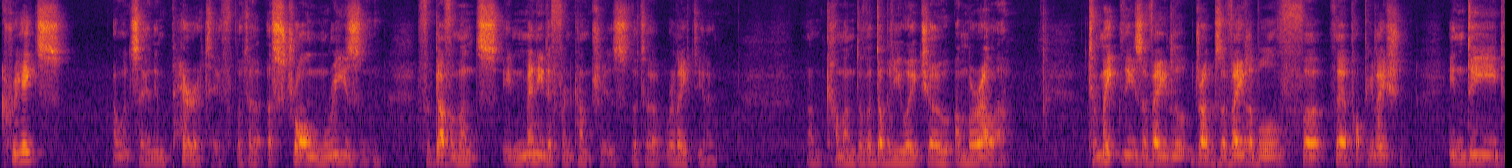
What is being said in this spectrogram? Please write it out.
creates I won't say an imperative, but a, a strong reason for governments in many different countries that are related, you know, um, come under the WHO umbrella to make these avail- drugs available for their population. Indeed,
